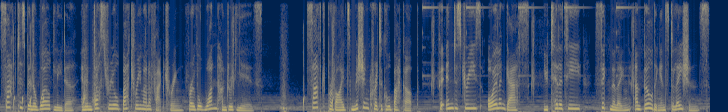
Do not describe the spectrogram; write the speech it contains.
Saft has been a world leader in industrial battery manufacturing for over 100 years. Saft provides mission-critical backup for industries, oil and gas, utility, signalling and building installations.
